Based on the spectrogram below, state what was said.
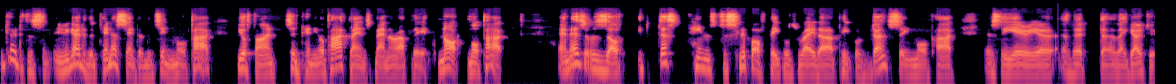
You go to the if you go to the tennis centre that's in Moore Park, you'll find Centennial Parklands banner up there, not Moore Park. And as a result, it just tends to slip off people's radar. People don't see Moore Park as the area that uh, they go to.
